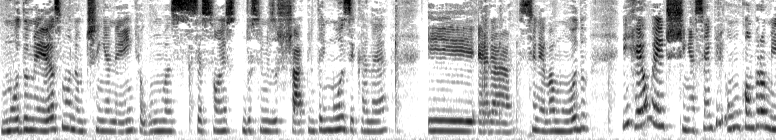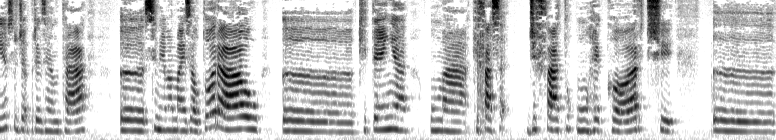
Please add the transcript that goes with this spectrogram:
mudo mesmo, não tinha nem que algumas sessões dos filmes do Chaplin tem música, né? E era cinema mudo. E realmente tinha sempre um compromisso de apresentar uh, cinema mais autoral, uh, que tenha uma. que faça de fato um recorte. Uh,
